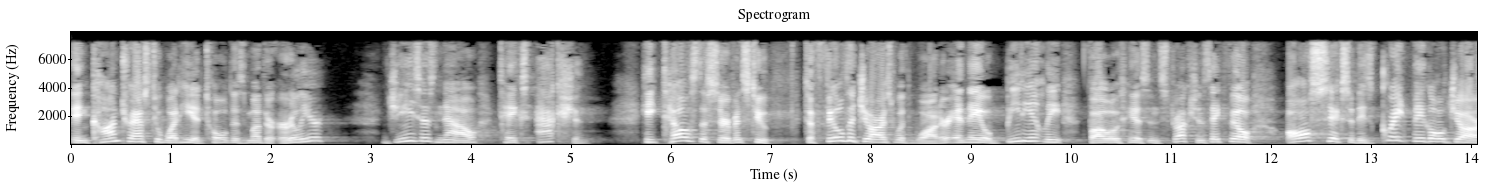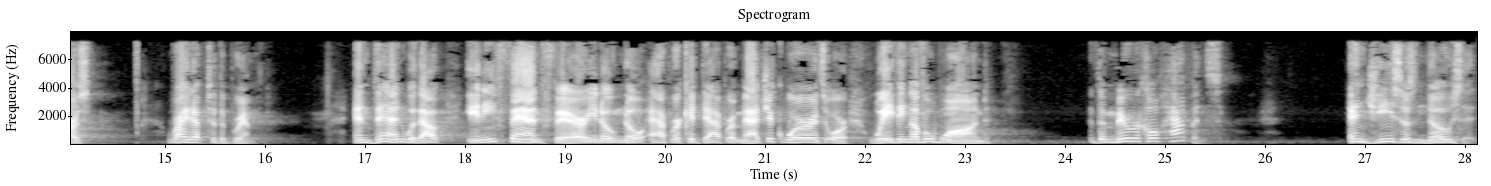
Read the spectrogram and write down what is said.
in contrast to what he had told his mother earlier, Jesus now takes action. He tells the servants to, to fill the jars with water, and they obediently follow his instructions. They fill all six of these great big old jars right up to the brim. And then, without any fanfare, you know, no abracadabra magic words or waving of a wand, the miracle happens. And Jesus knows it.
